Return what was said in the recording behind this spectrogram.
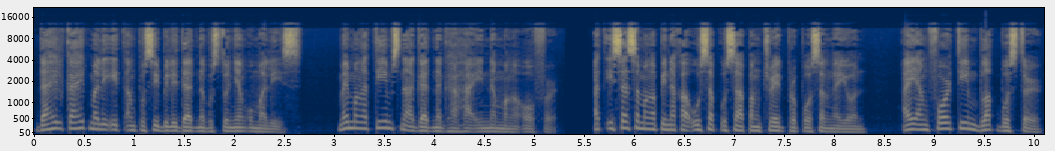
Dahil kahit maliit ang posibilidad na gusto niyang umalis, may mga teams na agad naghahain ng mga offer. At isa sa mga pinakausap-usapang trade proposal ngayon ay ang 4-team blockbuster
